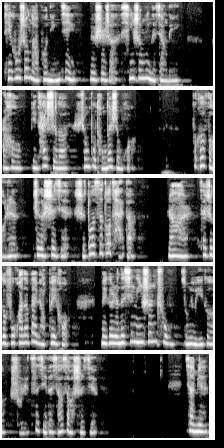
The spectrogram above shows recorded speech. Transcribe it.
啼哭声打破宁静，预示着新生命的降临，然后便开始了与众不同的生活。不可否认，这个世界是多姿多彩的。然而，在这个浮华的外表背后，每个人的心灵深处总有一个属于自己的小小世界。下面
